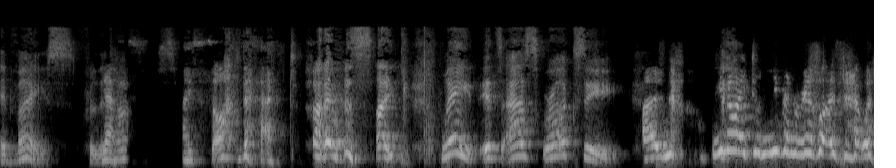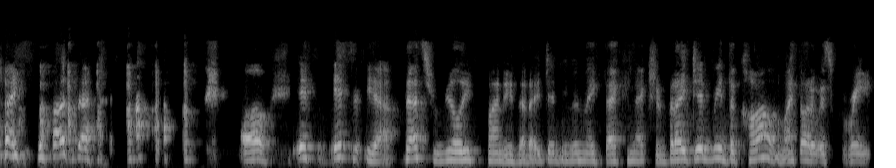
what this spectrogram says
advice for the yes, Times. I saw that. I was like, wait, it's Ask Roxy. I know. You know, I didn't even realize that when I saw that. oh, if if yeah, that's really funny that I didn't even make that connection. But I did read the column. I thought it was great.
